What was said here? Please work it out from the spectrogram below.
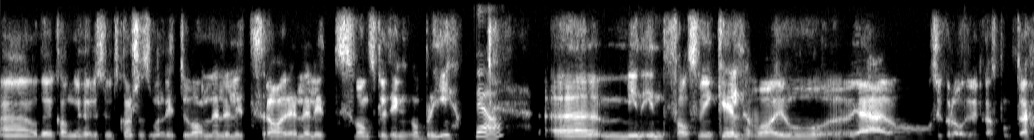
og det kan jo høres ut kanskje som en litt uvanlig eller litt rar eller litt vanskelig ting å bli. Ja. min innfallsvinkel var jo Jeg er jo psykolog i utgangspunktet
